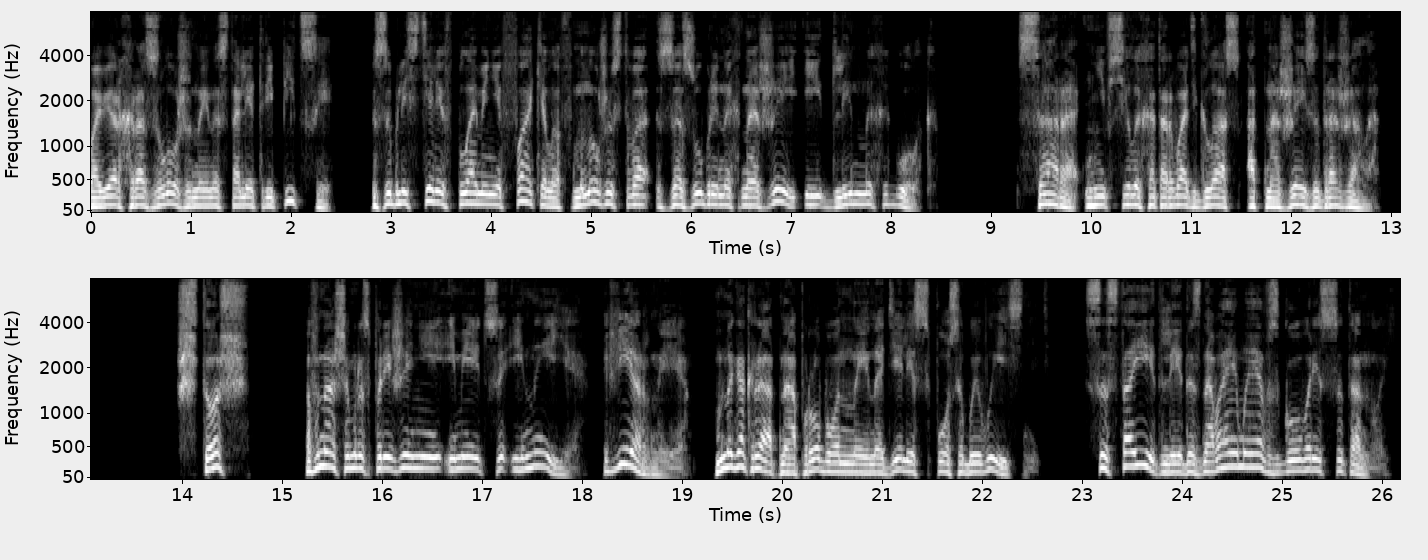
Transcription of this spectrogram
Поверх разложенной на столе тряпицы заблестели в пламени факелов множество зазубренных ножей и длинных иголок. Сара, не в силах оторвать глаз от ножей, задрожала. «Что ж, в нашем распоряжении имеются иные, верные, многократно опробованные на деле способы выяснить, состоит ли дознаваемое в сговоре с сатаной.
